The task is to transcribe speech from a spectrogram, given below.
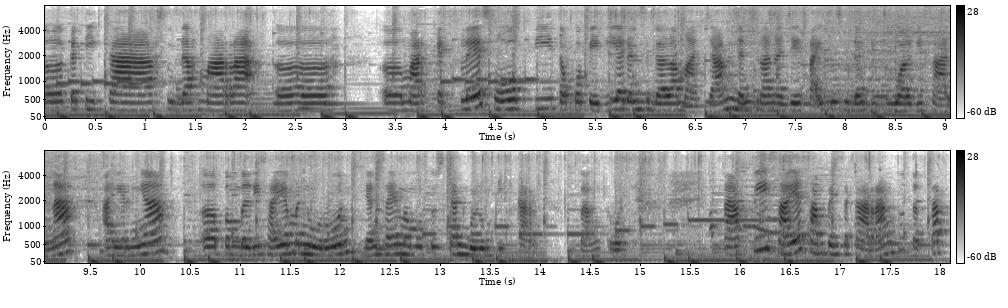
uh, ketika sudah marak uh, uh, marketplace, Shopee, Tokopedia dan segala macam dan celana Zeta itu sudah dijual di sana akhirnya pembeli saya menurun dan saya memutuskan gulung tikar bangkrut tapi saya sampai sekarang tuh tetap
